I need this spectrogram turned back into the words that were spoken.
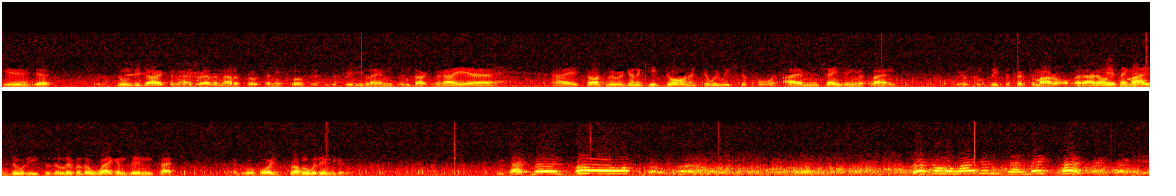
Here? Yes. It'll soon be dark, and I'd rather not approach any closer to the treaty lands in darkness. But I, uh, I thought we were going to keep going until we reached the fort. I'm changing the plan. We'll complete the trip tomorrow. But I don't it's think my I- duty to deliver the wagons intact and to avoid trouble with Indians. Detachment, home! Circle the wagons and make fast!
